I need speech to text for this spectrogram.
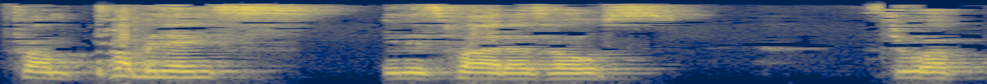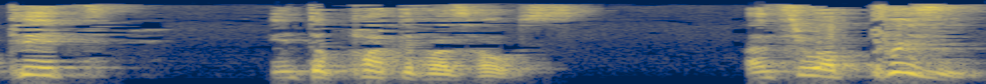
from prominence in his father's house through a pit into Potiphar's house and through a prison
